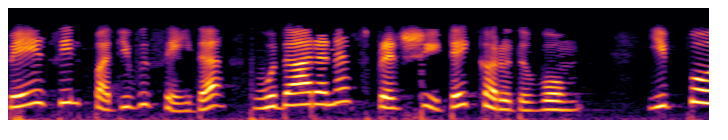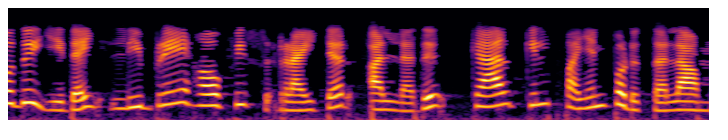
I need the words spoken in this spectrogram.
பேஸ் இல் பதிவு செய்த உதாரண ஸ்ப்ரெட்ஷீட் ஐ கருதுவோம். இப்போது இதை லிப்ரியாஃபிஸ் ரைட்டர் அல்லது கால்க் இல் பயன்படுத்தலாம்.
